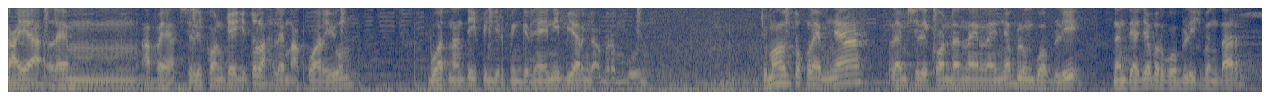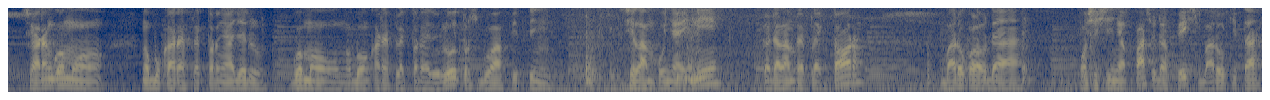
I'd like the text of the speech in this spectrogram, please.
kayak lem apa ya silikon kayak gitulah lem akuarium. Buat nanti pinggir-pinggirnya ini biar nggak berembun. Cuma untuk lemnya lem silikon dan lain-lainnya belum gua beli. Nanti aja baru gua beli sebentar. Sekarang gua mau ngebuka reflektornya aja dulu. Gue mau ngebongkar reflektornya dulu terus gue fitting si lampunya ini ke dalam reflektor. Baru kalau udah posisinya pas udah fix baru kita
